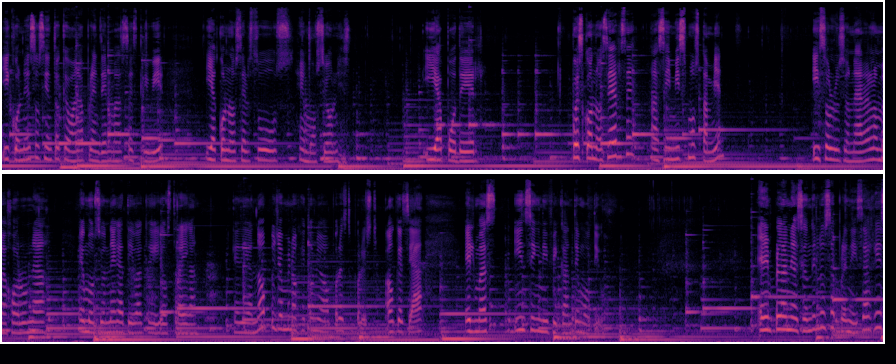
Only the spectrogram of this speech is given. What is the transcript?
Y con eso siento que van a aprender más a escribir y a conocer sus emociones. Y a poder pues conocerse a sí mismos también. Y solucionar a lo mejor una emoción negativa que ellos traigan. Que digan, no, pues yo me enojé con mi mamá por esto, por esto. Aunque sea el más insignificante motivo. En planeación de los aprendizajes,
